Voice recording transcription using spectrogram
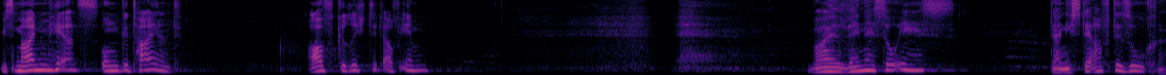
Ist mein Herz ungeteilt, aufgerichtet auf ihm? Weil wenn es so ist, dann ist er auf der Suche.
